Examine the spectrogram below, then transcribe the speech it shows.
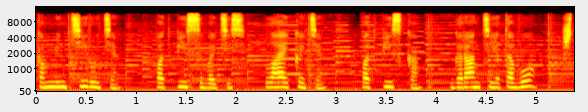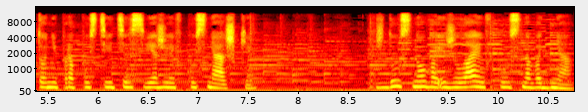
Комментируйте, подписывайтесь, лайкайте. Подписка – гарантия того, что не пропустите свежие вкусняшки. Жду снова и желаю вкусного дня.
